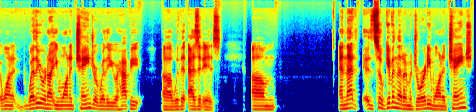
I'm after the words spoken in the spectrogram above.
wanted whether or not you wanted change or whether you were happy uh, with it as it is. Um, and that so given that a majority wanted change,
